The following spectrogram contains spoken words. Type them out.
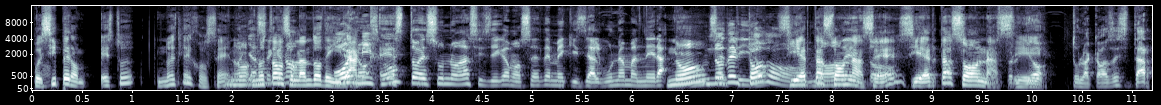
Pues sí, pero esto no es lejos, ¿eh? No, no estamos hablando de Irak. Bueno, esto es un oasis, digamos, CDMX, de alguna manera. No, en un no del sentido- todo. Ciertas del zonas, todo, ¿eh? Ciertas zonas, pero sí. yo- tú lo acabas de citar.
